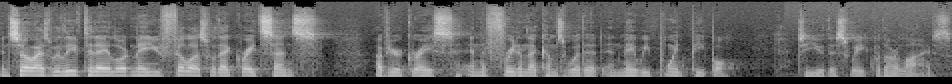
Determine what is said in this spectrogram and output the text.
And so, as we leave today, Lord, may you fill us with that great sense of your grace and the freedom that comes with it. And may we point people to you this week with our lives.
